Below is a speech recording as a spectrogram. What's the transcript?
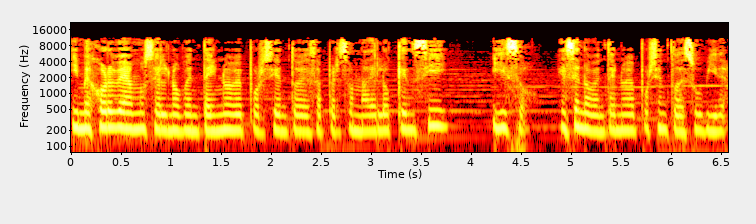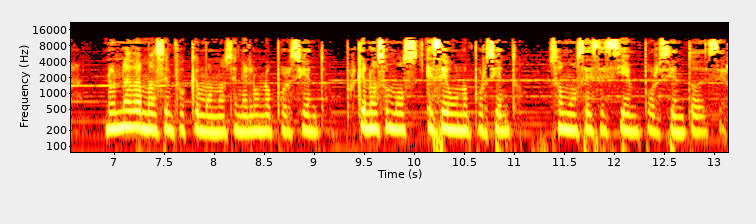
y mejor veamos el 99% de esa persona, de lo que en sí hizo ese 99% de su vida. No nada más enfoquémonos en el 1%, porque no somos ese 1%, somos ese 100% de ser.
